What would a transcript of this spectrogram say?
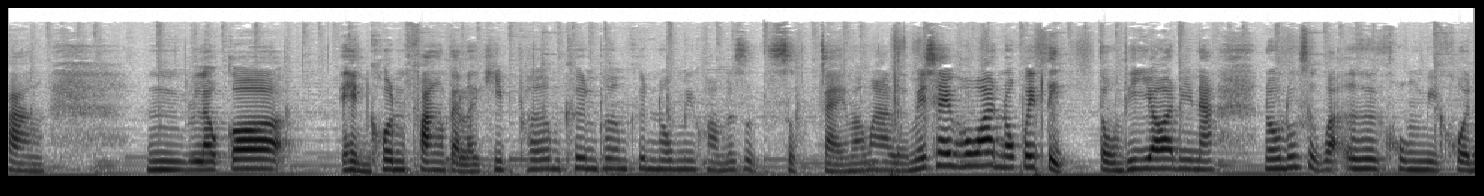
ฟัง แล้วก็เห็นคนฟังแต่ละคลิปเพิ่มขึ้นเพิ่มขึ้นนกมีความรู้สึกสุขใจมากๆเลยไม่ใช่เพราะว่านกไปติดตรงที่ยอดนี้นะนกรู้สึกว่าเออคงมีคน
